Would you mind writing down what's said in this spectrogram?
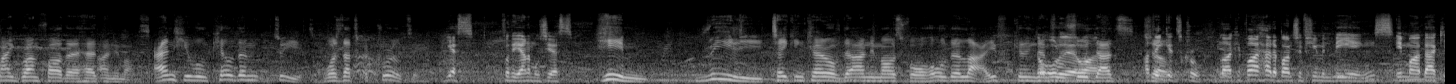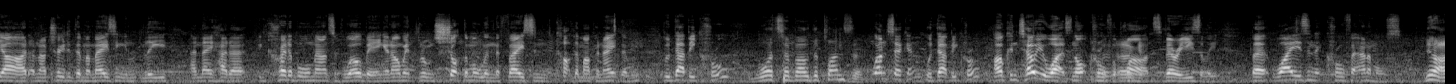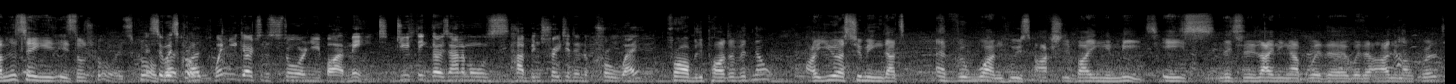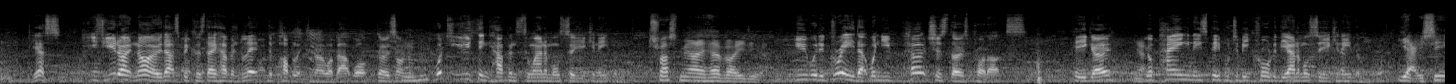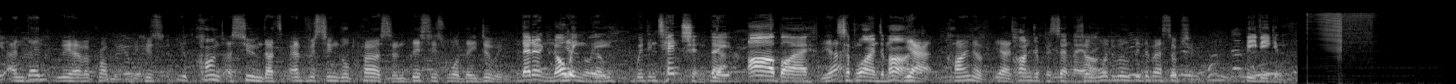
my grandfather had animals and he will kill them to eat. Was that a cruelty? Yes, for the animals, yes. Him really taking care of the animals for all their life, killing them all for food, life. that's I think it's cruel. Like if I had a bunch of human beings in my backyard and I treated them amazingly and they had a incredible amounts of well-being and I went through and shot them all in the face and cut them up and ate them, would that be cruel? What about the plants then? One second, would that be cruel? I can tell you why it's not cruel for Okay. plants very easily, but why isn't it cruel for animals? No, I'm not saying it's not cruel. It's cruel. so but, it's cruel. but When you go to the store and you buy meat, do you think those animals have been treated in a cruel way? probably part of it now. Are you assuming that everyone who's actually buying the meat is literally lining up with uh, with the animal cruelty? Yes. If you don't know, that's because they haven't let the public know about what goes on. Mm-hmm. What do you think happens to animals so you can eat them? Trust me, I have an idea. You would agree that when you purchase those products, here you go, Yeah. you're paying these people to be cruel to the animals so you can eat them. Yeah, you see, and then we have a problem because you can't assume that every single person this is what they're doing. They don't knowingly, no. with intention, they Yeah. are by Yeah. supply and demand. Yeah, kind of. Yeah. 100% they So are. So what will be the best option? Be vegan.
